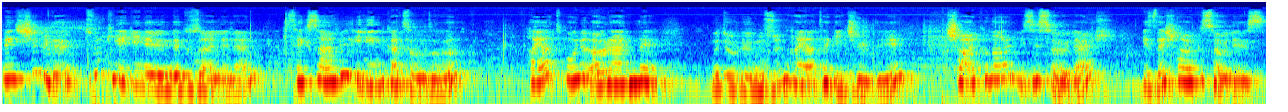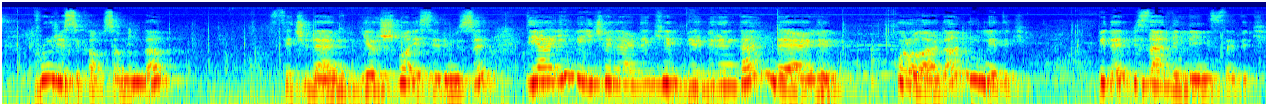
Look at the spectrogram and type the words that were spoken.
Ve şimdi Türkiye genelinde düzenlenen 81 ilin katıldığı Hayat Boyu Öğrenme Müdürlüğümüzün hayata geçirdiği Şarkılar Bizi Söyler, Biz de Şarkı Söyleriz projesi kapsamında seçilen yarışma eserimizi diğer il ve ilçelerdeki birbirinden değerli korolardan dinledik. Bir de bizden dinleyin istedik.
